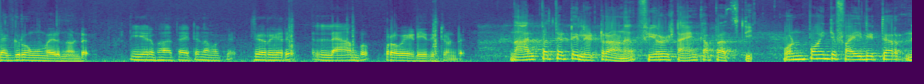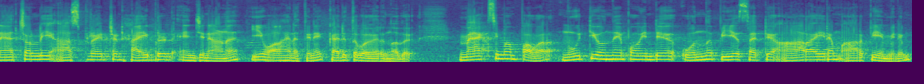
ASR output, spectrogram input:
ലെഗ് റൂമും വരുന്നുണ്ട്. ഈ ഒരു ഭാഗത്തായിട്ട് നമുക്ക് ചെറിയൊരു ലാമ്പ് പ്രൊവൈഡ് ചെയ്തിട്ടുണ്ട്. നാൽപ്പത്തെട്ട് ആണ് fuel tank capacity. One point five litre naturally aspirated hybrid എഞ്ചിനാണ് ഈ വാഹനത്തിന് കരുത്ത് പകരുന്നത്. മാക്സിമം പവർ നൂറ്റി ഒന്ന് പോയിന്റ് ഒന്ന് പി എസ് അറ്റ് ആറായിരം ആർ പി എമ്മിലും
